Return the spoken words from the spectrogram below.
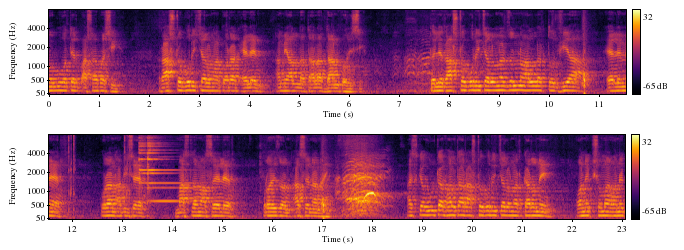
নবুয়তের পাশাপাশি রাষ্ট্র পরিচালনা করার এলেম আমি আল্লাহ তালা দান করেছি। তাহলে রাষ্ট্র পরিচালনার জন্য আল্লাহর তরফিয়া এলেমের, কোরআন হাদিসের, মাসলা মাসাইলের প্রয়োজন আছে না নাই। আজকে উল্টা পাল্টা রাষ্ট্র পরিচালনার কারণে অনেক সময় অনেক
